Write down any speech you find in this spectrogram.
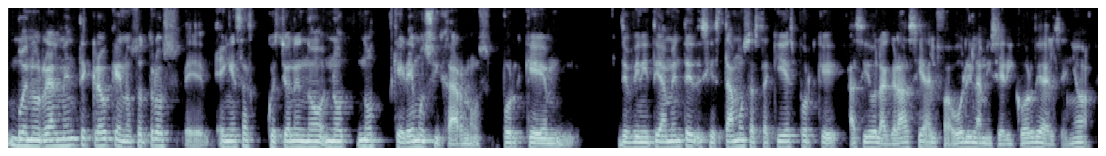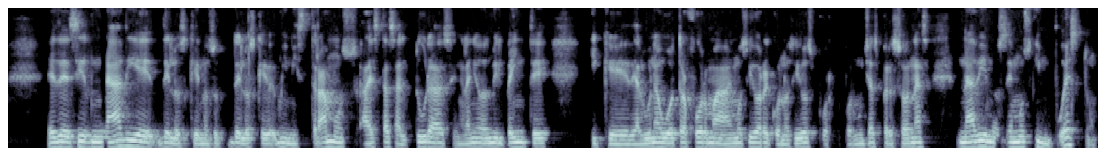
Bueno, realmente creo que nosotros eh, en esas cuestiones no, no, no queremos fijarnos porque mm, definitivamente si estamos hasta aquí es porque ha sido la gracia, el favor y la misericordia del Señor. Es decir, nadie de los que, nos, de los que ministramos a estas alturas en el año 2020 y que de alguna u otra forma hemos sido reconocidos por, por muchas personas, nadie nos hemos impuesto.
